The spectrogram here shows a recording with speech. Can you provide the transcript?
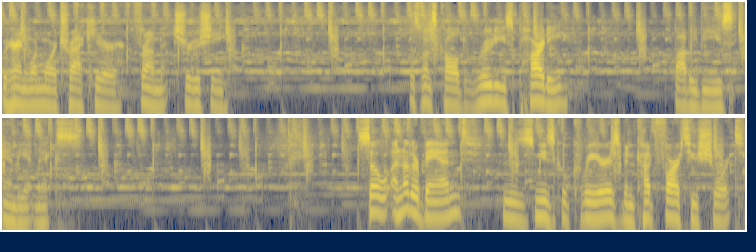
We're hearing one more track here from Cherushi. This one's called Rudy's Party, Bobby B's ambient mix. So, another band whose musical career has been cut far too short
